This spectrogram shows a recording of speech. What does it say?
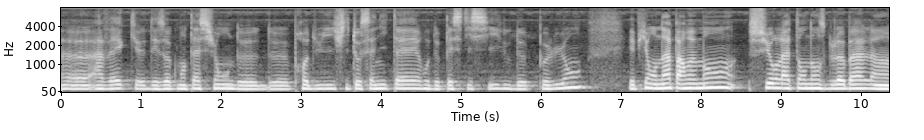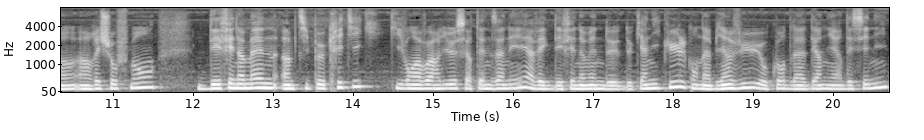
euh, avec des augmentations de, produits phytosanitaires ou de pesticides ou de polluants. Et puis on a par moment, sur la tendance globale, un, un réchauffement, des phénomènes un petit peu critiques qui vont avoir lieu certaines années, avec des phénomènes de, de canicule qu'on a bien vus au cours de la dernière décennie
